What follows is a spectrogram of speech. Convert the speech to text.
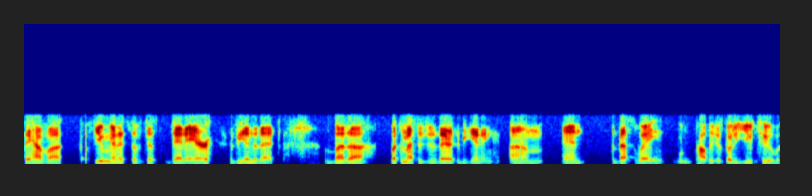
they have uh, a few minutes of just dead air at the end of that. But uh, but the message is there at the beginning. Um, and the best way would probably just go to YouTube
